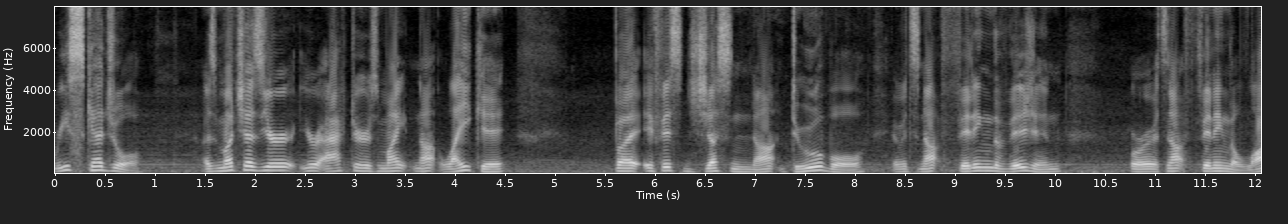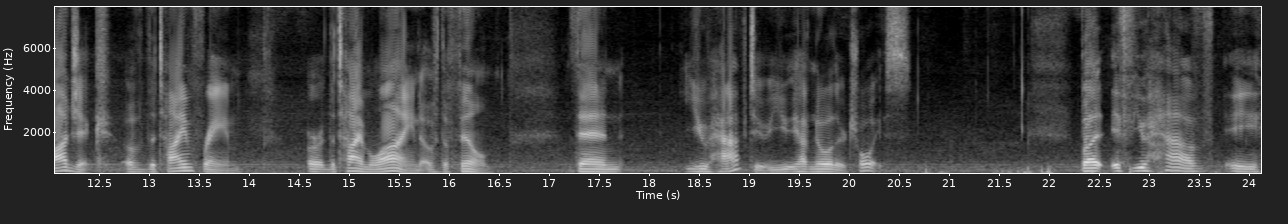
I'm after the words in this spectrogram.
Reschedule. As much as your your actors might not like it, but if it's just not doable, if it's not fitting the vision or it's not fitting the logic of the time frame or the timeline of the film, then you have to. You have no other choice. But if you have a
